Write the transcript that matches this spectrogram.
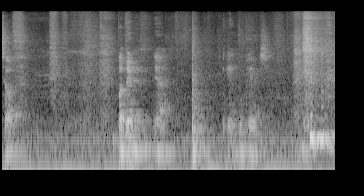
tough. But then, yeah, again, who cares?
